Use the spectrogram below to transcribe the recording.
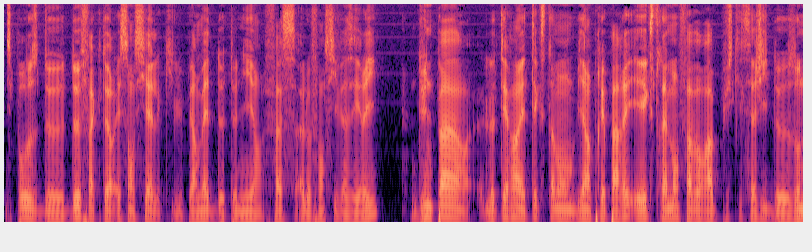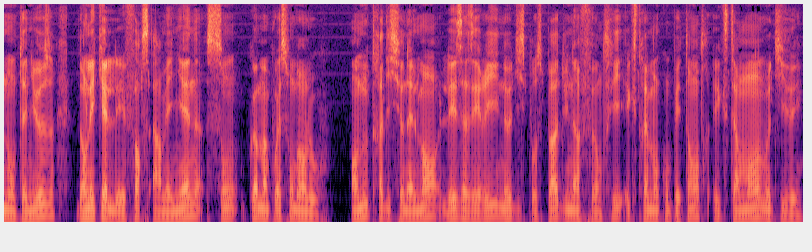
disposent de deux facteurs essentiels qui lui permettent de tenir face à l'offensive azérie. D'une part, le terrain est extrêmement bien préparé et extrêmement favorable, puisqu'il s'agit de zones montagneuses dans lesquelles les forces arméniennes sont comme un poisson dans l'eau. En outre, traditionnellement, les Azéris ne disposent pas d'une infanterie extrêmement compétente, extrêmement motivée.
